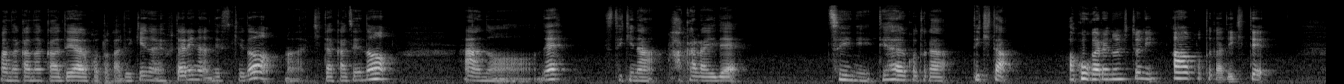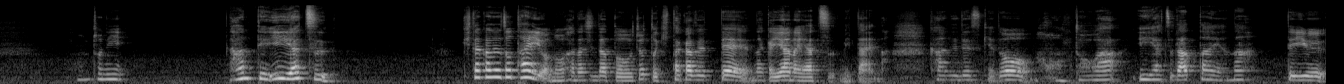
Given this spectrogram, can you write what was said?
まあ、なかなか出会うことができない2人なんですけど、まあ、北風のあのー、ね素敵な計らいでついに出会うことができた。憧れの人に会うことができて本当になんていいやつ。北風と太陽のお話だとちょっと北風ってなんか嫌なやつみたいな感じですけど本当はいいやつだったんやなっていう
